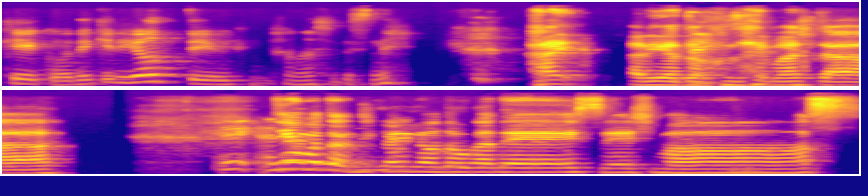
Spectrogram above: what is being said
稽古できるよっていう話ですね。はい。ありがとうございました。えありではまた次回の動画で失礼します。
